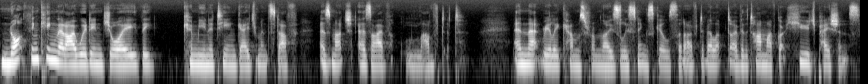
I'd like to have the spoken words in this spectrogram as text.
not thinking that I would enjoy the community engagement stuff as much as I've loved it. And that really comes from those listening skills that I've developed over the time. I've got huge patience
